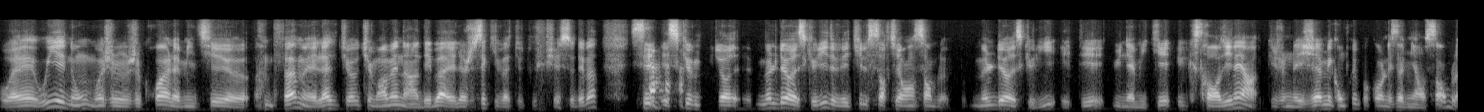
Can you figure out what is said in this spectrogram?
ouais, oui et non. Moi, je, je crois à l'amitié euh, homme-femme. Et là, tu vois, tu me ramènes à un débat. Et là, je sais qu'il va te toucher, ce débat. C'est est-ce que Mulder, Mulder et Scully devaient-ils sortir ensemble? Mulder et Scully étaient une amitié extraordinaire, que je n'ai jamais compris pourquoi on les a mis ensemble.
